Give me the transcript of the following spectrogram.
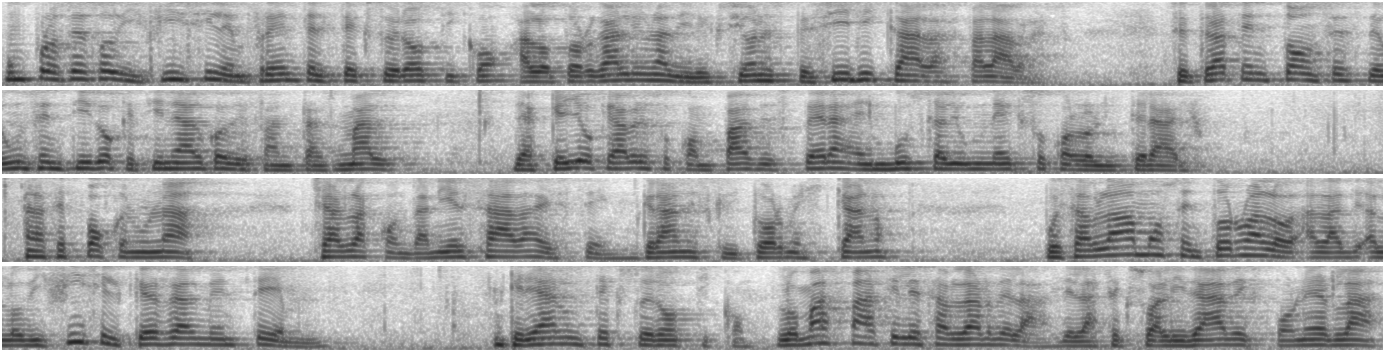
Un proceso difícil enfrenta el texto erótico al otorgarle una dirección específica a las palabras. Se trata entonces de un sentido que tiene algo de fantasmal, de aquello que abre su compás de espera en busca de un nexo con lo literario. Hace poco en una charla con Daniel Sada, este gran escritor mexicano, pues hablábamos en torno a lo, difícil que es realmente mm, crear un texto erótico. Lo más fácil es hablar de la, de la sexualidad, exponerla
